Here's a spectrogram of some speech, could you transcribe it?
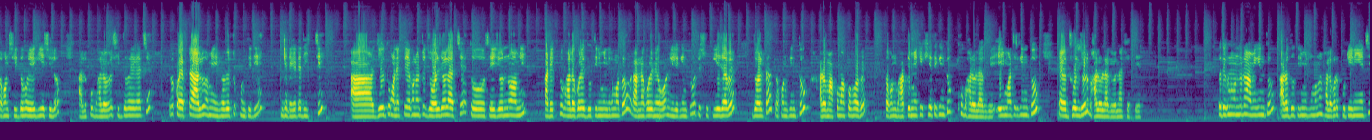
তখন সিদ্ধ হয়ে গিয়েছিল। আলু খুব ভালোভাবে সিদ্ধ হয়ে গেছে। এবার কয়েকটা আলু আমি এইভাবে একটু খুন্তি দিয়ে কেটে কেটে দিচ্ছি। আর যেহেতু অনেকটাই এখন একটু জল জল আছে, তো সেই জন্য আমি আর একটু ভালো করে দু তিন মিনিট মতো রান্না করে নেব, নিলে কিন্তু একটু শুকিয়ে যাবে জলটা, তখন কিন্তু আরও মাখো মাখো হবে। তখন ভাতে মেখে খেতে কিন্তু খুব ভালো লাগবে। এই মাছের কিন্তু ঝোল ঝোল ভালো লাগবে না খেতে। তো দেখুন বন্ধুরা, আমি কিন্তু আরও দু তিন মিনিট মতো ভালো করে ফুটিয়ে নিয়েছি।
